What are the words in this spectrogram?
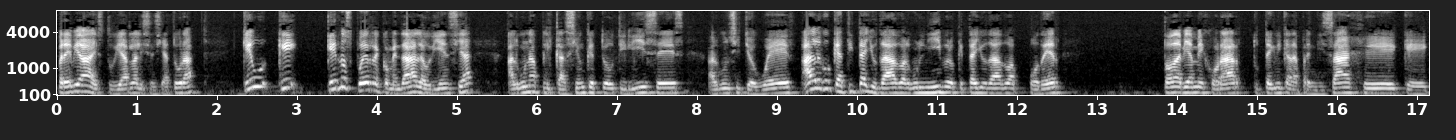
previa a estudiar la licenciatura, ¿qué, qué, qué nos puedes recomendar a la audiencia? ¿Alguna aplicación que tú utilices? ¿Algún sitio web? ¿Algo que a ti te ha ayudado? ¿Algún libro que te ha ayudado a poder todavía mejorar tu técnica de aprendizaje? ¿Qué,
